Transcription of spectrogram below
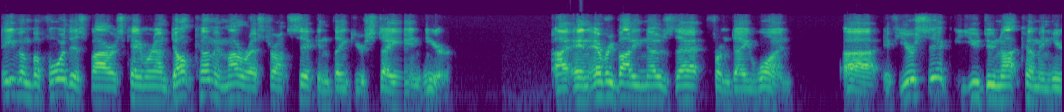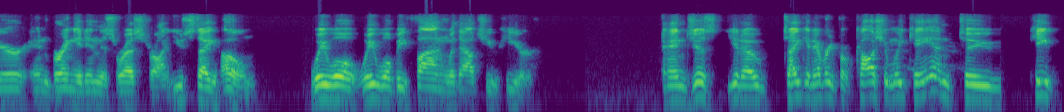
even before this virus came around, don't come in my restaurant sick and think you're staying here. Uh, and everybody knows that from day one. Uh, if you're sick, you do not come in here and bring it in this restaurant. You stay home we will we will be fine without you here and just you know taking every precaution we can to keep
